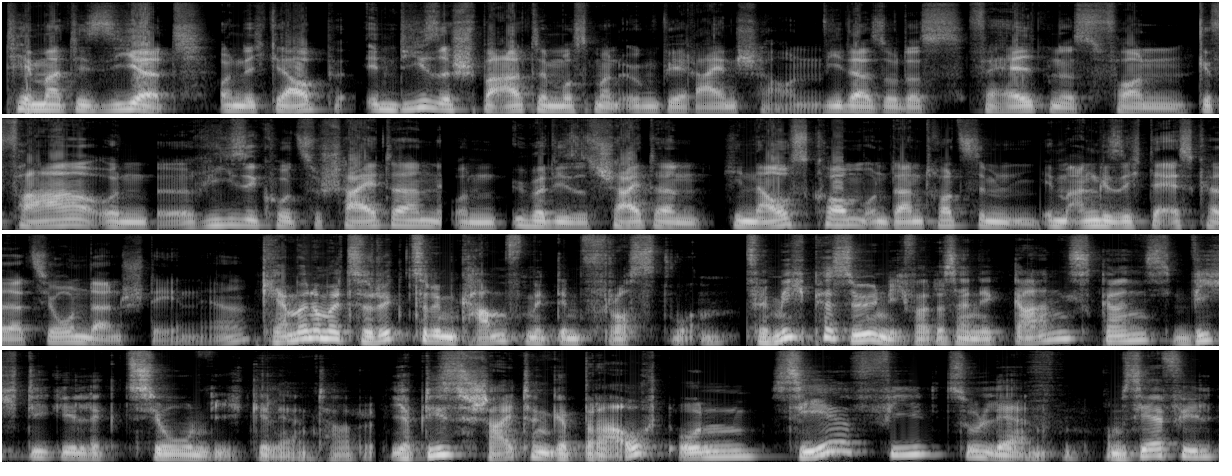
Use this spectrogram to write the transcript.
thematisiert. Und ich glaube, in diese Sparte muss man irgendwie reinschauen. Wieder so das Verhältnis von Gefahr und äh, Risiko zu scheitern und über dieses Scheitern hinauskommen und dann trotzdem im Angesicht der Eskalation dann stehen. Ja? Kehren wir nochmal zurück zu dem Kampf mit dem Frostwurm. Für mich persönlich war das eine ganz, ganz wichtige Lektion, die ich gelernt habe. Ich habe dieses Scheitern gebraucht, um sehr viel zu lernen, um sehr viel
